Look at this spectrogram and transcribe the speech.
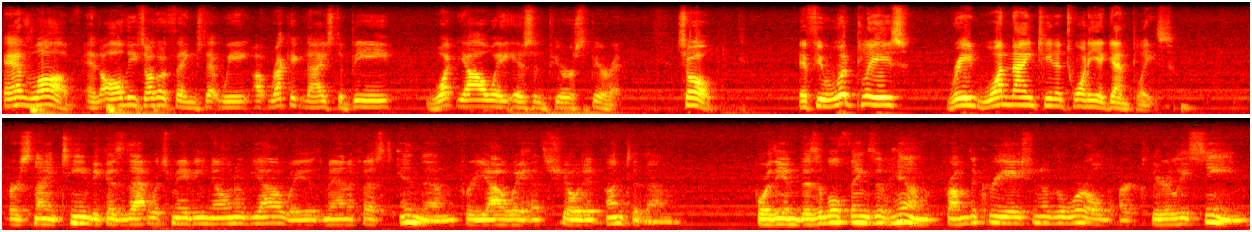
and love, and all these other things that we uh, recognize to be what Yahweh is in pure spirit. So, if you would please read 119 and 20 again, please. Verse 19, because that which may be known of Yahweh is manifest in them, for Yahweh hath showed it unto them. For the invisible things of him from the creation of the world are clearly seen,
